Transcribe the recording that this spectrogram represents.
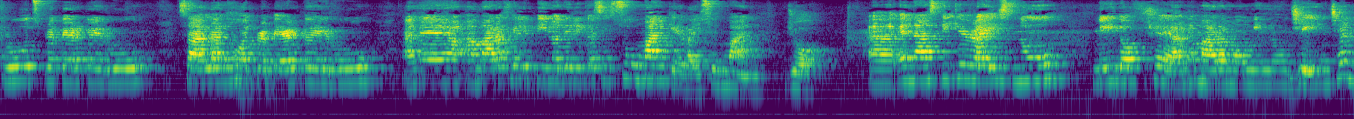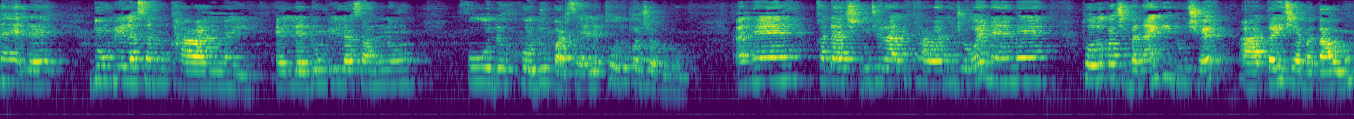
ફ્રૂટ્સ પ્રિપેર કર્યું સાલાડ હોત પ્રિપેર કર્યું અને અમારા ફિલિપિનો ડેલિકસી સુમાન કહેવાય સુમાન જો. એ એના સ્ટીકી રાઈસનું મેડ ઓફ છે અને મારા મમ્મીનું જૈન છે ને એટલે ડુંગળી લસણનું ખાવાનું નહીં એટલે ડુંગળી લસણનું ફૂડ હોદું પડશે એટલે થોડુંક જ અઘરું. અને કદાચ ગુજરાતી ખાવાનું જોવે ને મેં થોડુંક જ બનાવી દીધું છે. આ તઈ છે બતાવું.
